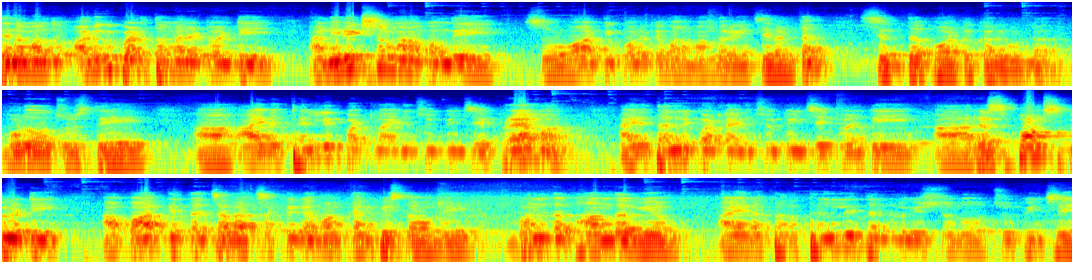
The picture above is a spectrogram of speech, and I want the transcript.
దినమందు అడుగు పెడతామనేటువంటి ఆ నిరీక్షణ మనకు ఉంది. సో వాటి కొరకు మనం అందరం ఏం చేయాలంట? సిద్ధపాటు కలిగి ఉండాలి. మూడవ చూస్తే ఆ ఆయన తల్లి పట్ల ఆయన చూపించే ప్రేమ ఆయన తల్లి పట్ల ఆయన చూపించేటువంటి ఆ రెస్పాన్సిబిలిటీ ఆ బాధ్యత చాలా చక్కగా మనకు కనిపిస్తూ ఉంది. బంధ బాంధవ్యం ఆయన తన తల్లిదండ్రుల విషయంలో చూపించే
